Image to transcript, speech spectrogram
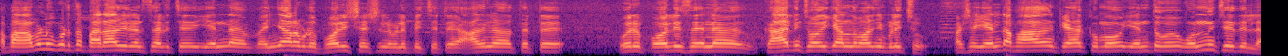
അപ്പോൾ അവൾ കൊടുത്ത പരാതി അനുസരിച്ച് എന്നെ വെഞ്ഞാറമൂട് പോലീസ് സ്റ്റേഷനിൽ വിളിപ്പിച്ചിട്ട് അതിനകത്തിട്ട് ഒരു പോലീസ് എന്നെ കാര്യം ചോദിക്കാമെന്ന് പറഞ്ഞ് വിളിച്ചു. പക്ഷേ എന്റെ ഭാഗം കേൾക്കുമോ എന്തോ ഒന്നും ചെയ്തില്ല.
